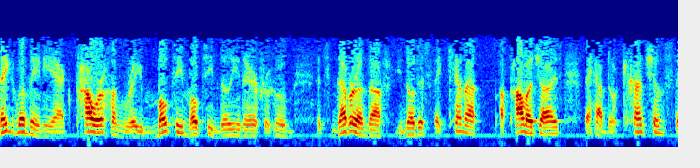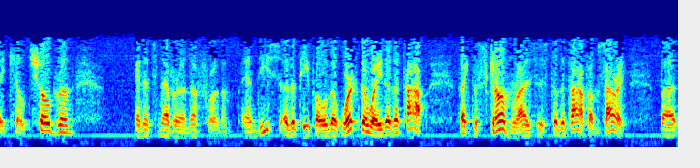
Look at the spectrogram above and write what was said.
megalomaniac, power hungry, multi multi millionaire for whom it's never enough. You notice they cannot apologize. They have no conscience. They kill children and it's never enough for them. And these are the people that work their way to the top. Like the scum rises to the top. I'm sorry, but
